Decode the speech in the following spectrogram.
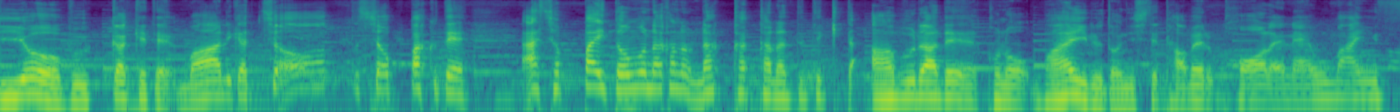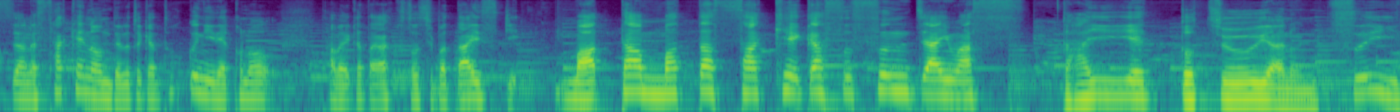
塩をぶっかけて周りがちょっとしょっぱくてあしょっぱいと思う中の中から出てきた油でこのマイルドにして食べる。これねうまいんすよね。酒飲んでる時は特にねこの食べ方がクソシバ大好き。またまた酒が進んじゃいます。ダイエット中やのについ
